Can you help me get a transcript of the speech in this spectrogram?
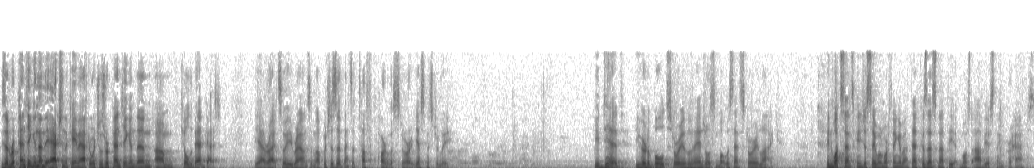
He said repenting and then the action that came after, which was repenting and then um, kill the bad guys. Yeah, right. So he rounds them up, which is a, that's a tough part of the story. Yes, Mr. Lee. You did. You heard a bold story of evangelism. What was that story like? In what sense? Can you just say one more thing about that? Because that's not the most obvious thing, perhaps.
